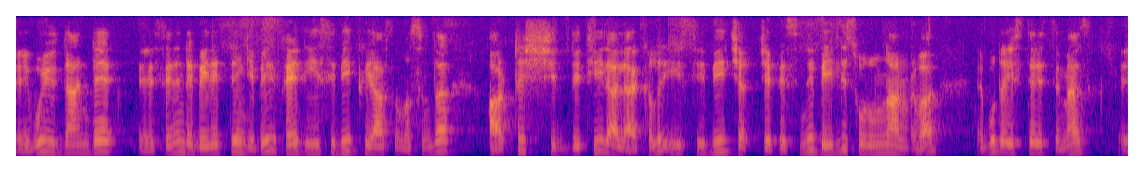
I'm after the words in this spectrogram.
E, bu yüzden de e, senin de belirttiğin gibi Fed-ECB kıyaslamasında artış şiddetiyle alakalı ECB ce- cephesinde belli sorunlar var. E, bu da ister istemez e,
